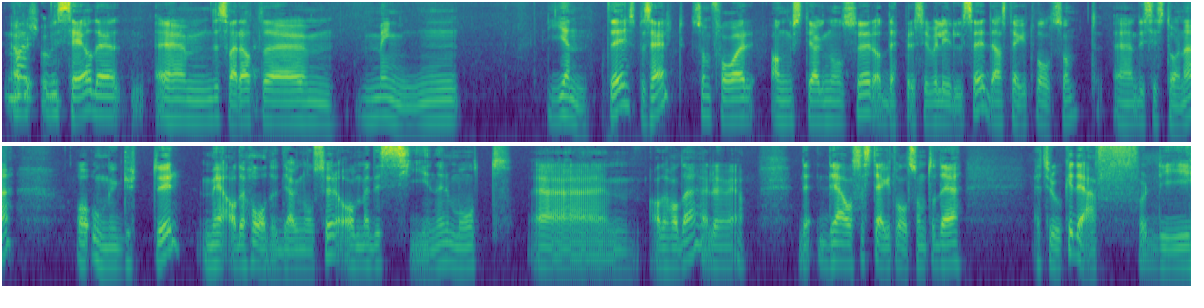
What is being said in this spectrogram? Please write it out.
ja vi, og vi ser jo det eh, dessverre at eh, mengden jenter spesielt som får angstdiagnoser og depressive lidelser, det har steget voldsomt uh, de siste årene. Og unge gutter med ADHD-diagnoser og medisiner mot eh, ADHD. Eller, ja. det, det, er også steget voldsomt. Og det Jeg tror ikke det er fordi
